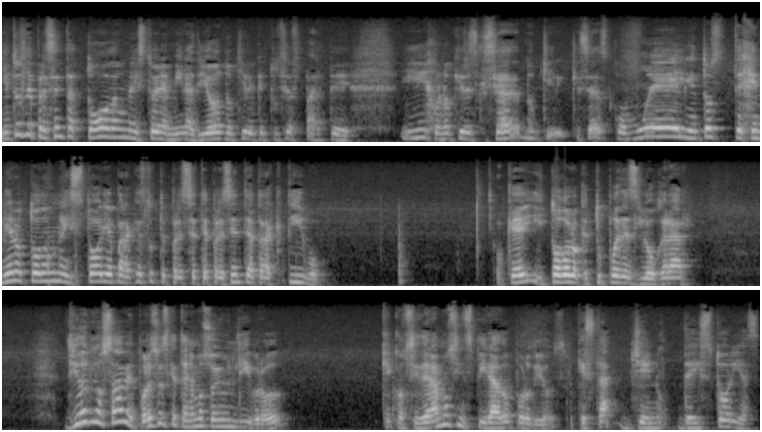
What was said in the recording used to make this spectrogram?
Y entonces le presenta toda una historia, mira, Dios no quiere que tú seas parte hijo, no quieres que no quiere que seas como él, y entonces te genero toda una historia para que esto se te presente atractivo. ¿Ok? Y todo lo que tú puedes lograr. Dios lo sabe, por eso es que tenemos hoy un libro que consideramos inspirado por Dios, que está lleno de historias,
